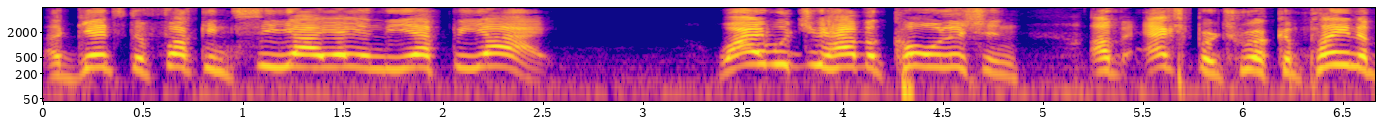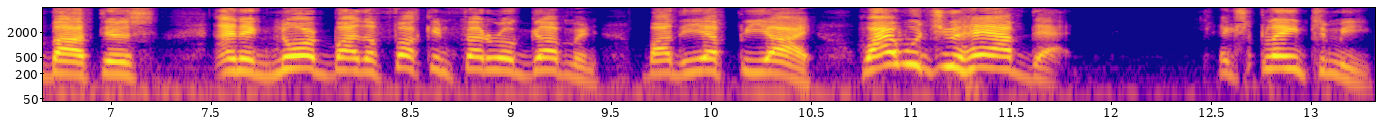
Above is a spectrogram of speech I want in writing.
against the fucking CIA and the FBI? Why would you have a coalition of experts who are complaining about this and ignored by the fucking federal government, by the FBI? Why would you have that? Explain to me.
